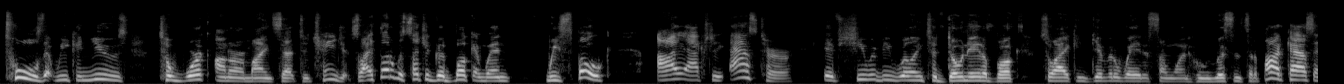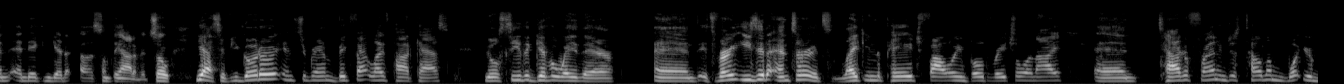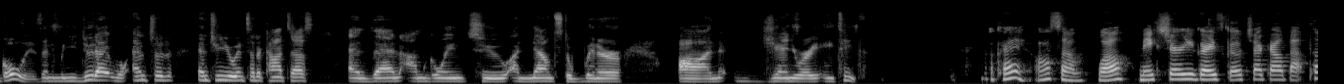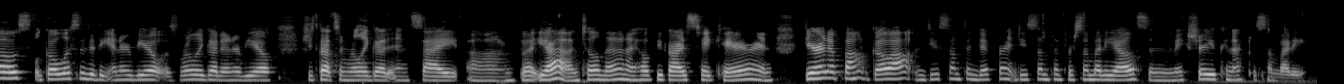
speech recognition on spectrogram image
tools that we can use to work on our mindset to change it. So I thought it was such a good book. And when we spoke, I actually asked her if she would be willing to donate a book so I can give it away to someone who listens to the podcast and, and they can get uh, something out of it. So, yes, if you go to Instagram, Big Fat Life Podcast, you'll see the giveaway there. And it's very easy to enter. It's liking the page, following both Rachel and I, and tag a friend and just tell them what your goal is. And when you do that, we'll enter enter you into the contest. And then I'm going to announce the winner on January 18th. Okay, awesome. Well, make sure you guys go check out that post. Go listen to the interview. It was really good interview. She's got some really good insight. Um, but yeah, until then, I hope you guys take care. And if you're in a funk, go out and do something different. Do something for somebody else, and make sure you connect with somebody.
